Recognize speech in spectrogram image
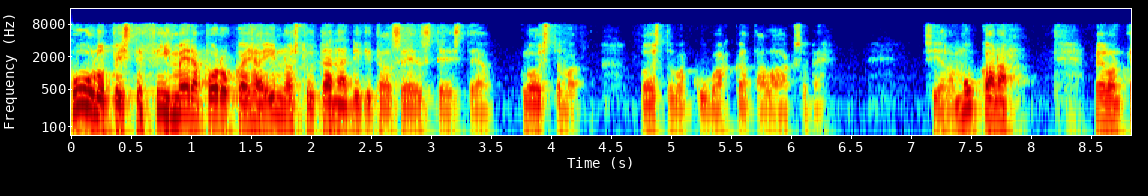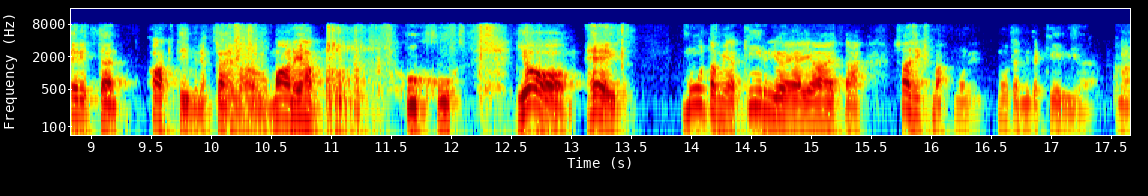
Kuulu.fi, meidän porukka ihan innostui tänään Digital Sales Daystä ja loistava, loistava kuva Kata Laaksonen siellä mukana. Meillä on erittäin aktiivinen päivä ollut. Mä oon ihan huhhuh. Joo, hei, muutamia kirjoja jaetaan. Saisinko mä muuten niitä kirjoja? Mä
